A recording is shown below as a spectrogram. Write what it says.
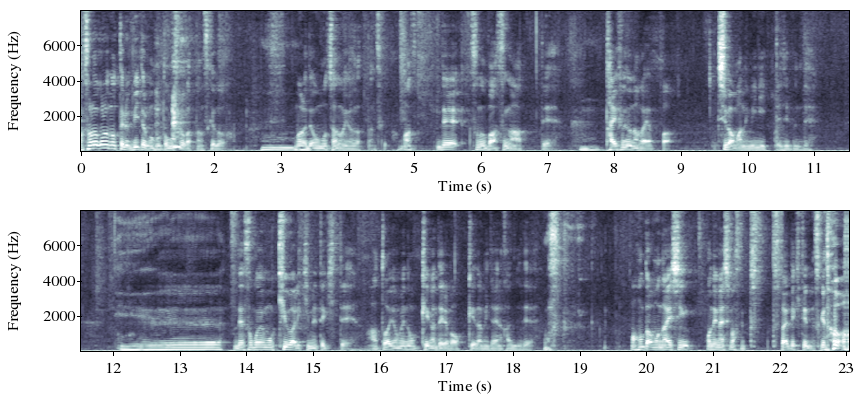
まあその頃乗ってるビートルも本当面白かったんですけどまるでおもちゃのようだったんですけど、まあ、でそのバスがあって、台風の中やっぱ千葉まで見に行って自分で。へえでそこでもう9割決めてきてあとは嫁の OK が出れば OK だみたいな感じで まあ本当はもう内心お願いしますってつ伝えてきてるんですけど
